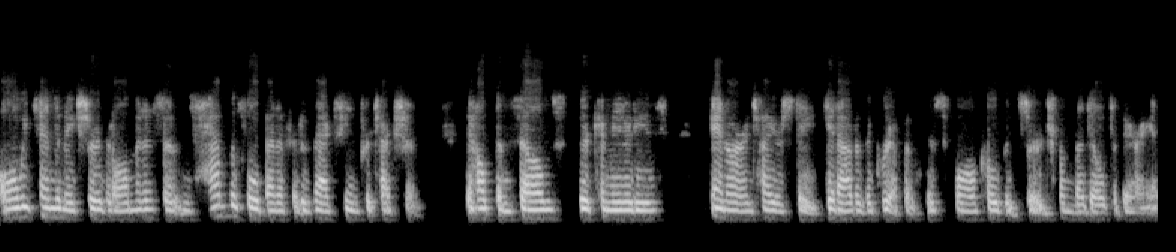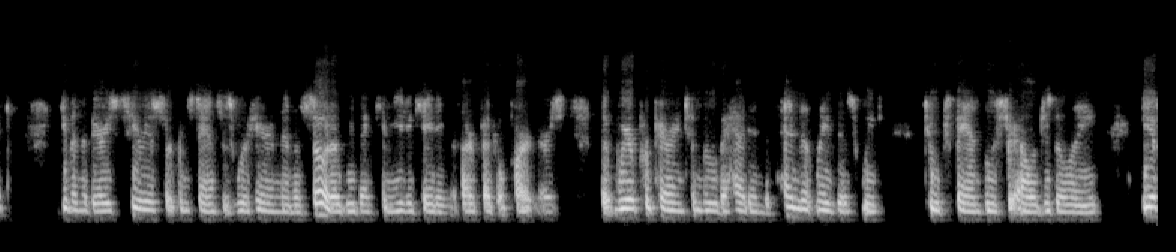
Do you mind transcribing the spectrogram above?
all we can to make sure that all Minnesotans have the full benefit of vaccine protection to help themselves, their communities, and our entire state get out of the grip of this fall COVID surge from the Delta variant. Given the very serious circumstances we're here in Minnesota, we've been communicating with our federal partners that we're preparing to move ahead independently this week to expand booster eligibility if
